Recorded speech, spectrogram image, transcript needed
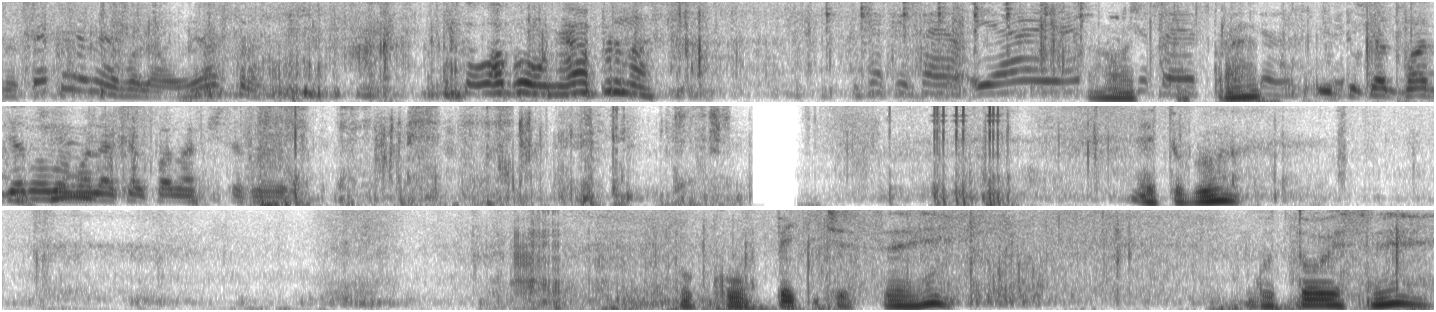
Навсякъде не е валяло, я страх. Лабало няма при нас. И тук два дена наваля каква напишете на ето го. Около 5 часа е. Готови сме.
